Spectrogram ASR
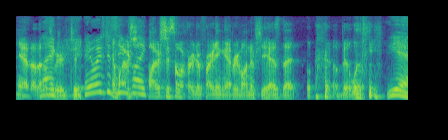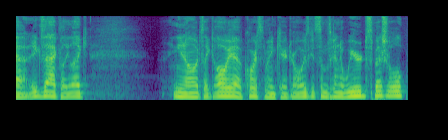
yeah, I thought that Like, was weird too. it always just and why seems she, like- why was she so afraid of fighting everyone if she has that ability? Yeah, exactly. Like, you know, it's like, oh yeah, of course the main character always gets some kind of weird special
